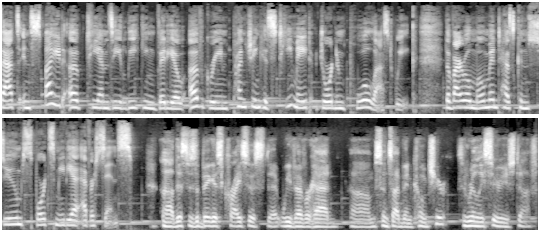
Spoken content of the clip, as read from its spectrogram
That's in spite of TMZ leaking video of Green punching his teammate Jordan Poole last week. The viral moment has consumed sports media ever since. Uh, this is the biggest crisis that we've ever had um, since I've been coach here. It's really serious stuff.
